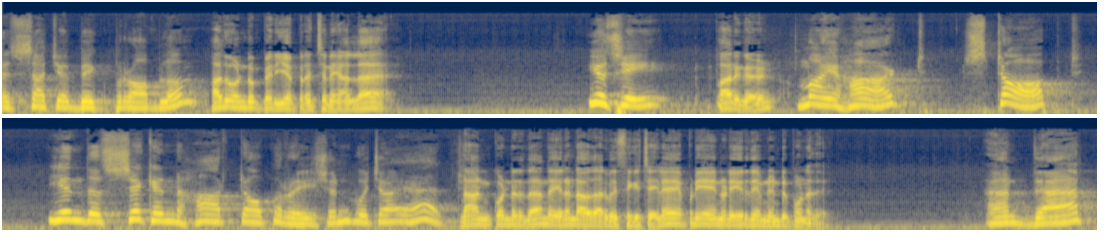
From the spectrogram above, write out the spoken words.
a, such a big problem. அது ஒன்றும் பெரிய பிரச்சனை அல்ல You see, பாருங்கள் my heart stopped in the second heart operation which I had. நான் கொண்டிருந்த அந்த இரண்டாவது அறுவை சிகிச்சையில எப்படியே என்னுடைய இருதயம் நின்று போனது And that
